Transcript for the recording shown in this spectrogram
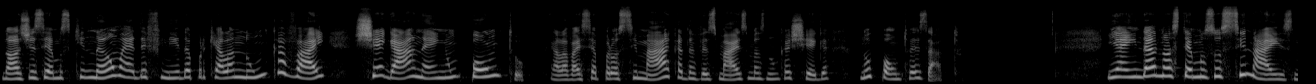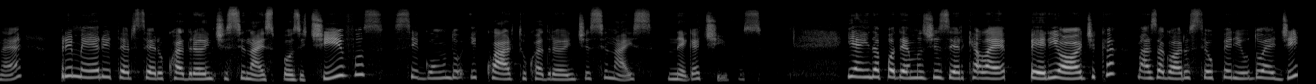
Nós dizemos que não é definida porque ela nunca vai chegar né, em um ponto. Ela vai se aproximar cada vez mais, mas nunca chega no ponto exato. E ainda nós temos os sinais, né? Primeiro e terceiro quadrante, sinais positivos. Segundo e quarto quadrante, sinais negativos. E ainda podemos dizer que ela é periódica, mas agora o seu período é de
